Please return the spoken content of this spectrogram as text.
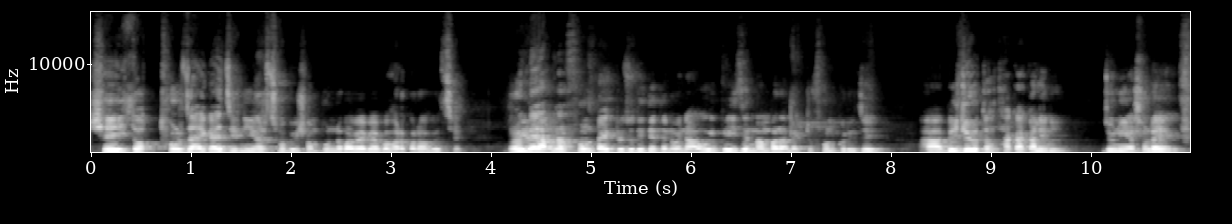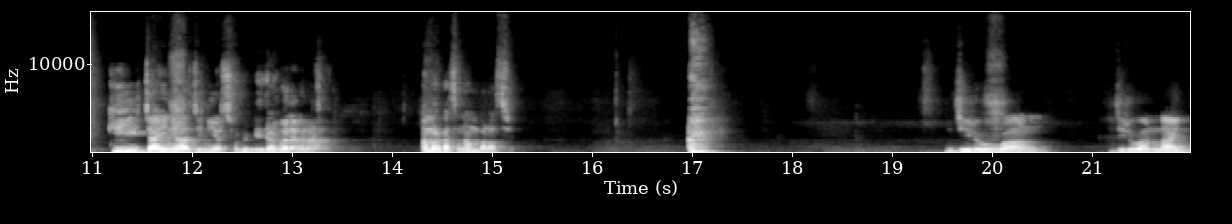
সেই তথ্যর জায়গায় জিনিয়ার ছবি সম্পূর্ণভাবে ব্যবহার করা হয়েছে। রহিম ভাই আপনার ফোনটা একটু যদি দিতেন ওই না ওই পেজের নাম্বার আমি একটু ফোন করি যে আহ, ভিডিওতে থাকাকালীনই। যিনি আসলে কি যাই না জিনিয়ার ছবি ব্যবহার করেছে। আমার কাছে নাম্বার আছে। Zero one zero one nine.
